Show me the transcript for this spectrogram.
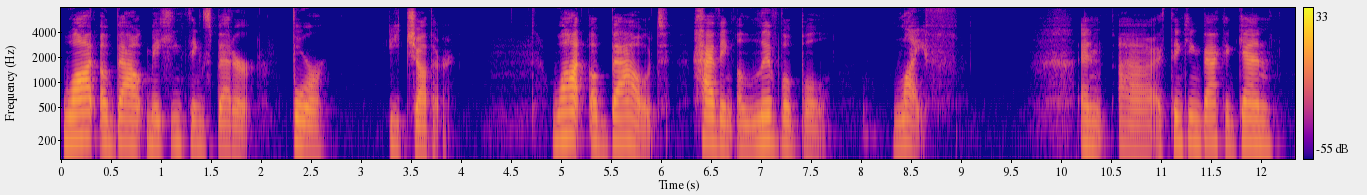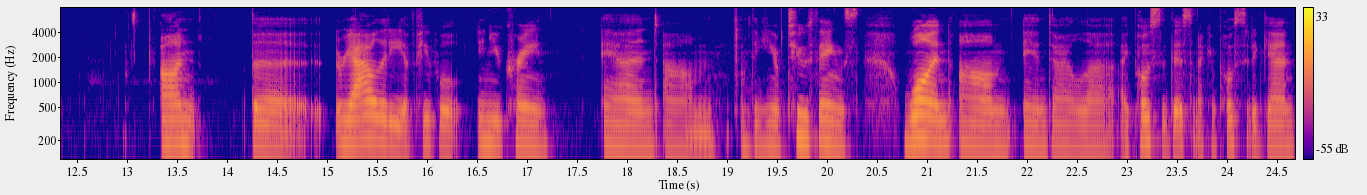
What about making things better for each other? What about having a livable life? And uh, thinking back again on the reality of people in Ukraine. And um, I'm thinking of two things. One, um, and I'll uh, I posted this, and I can post it again.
